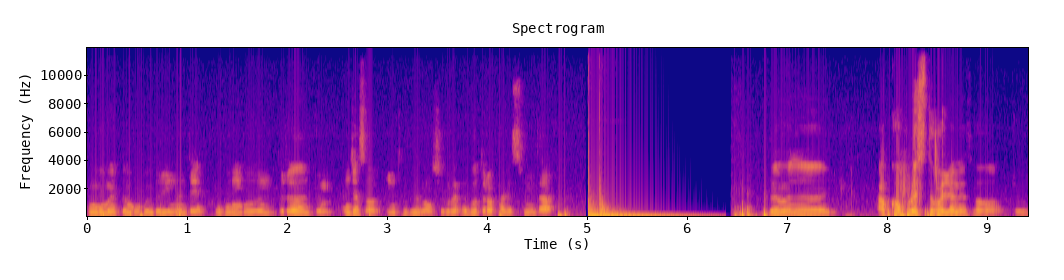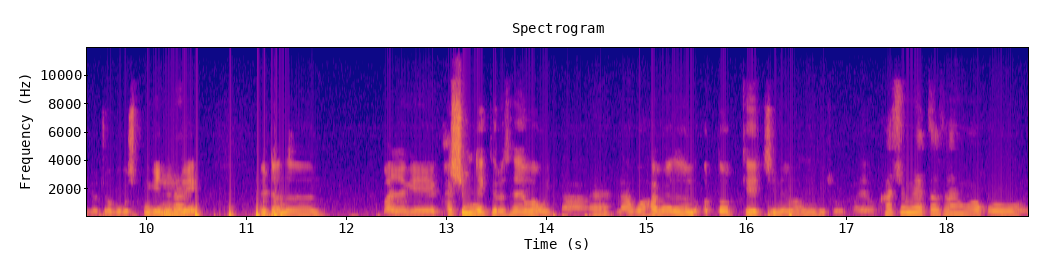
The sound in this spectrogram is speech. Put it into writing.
궁금했던 부분들이 있는데 그 부분들은 좀 앉아서 인터뷰 방식으로 해보도록 하겠습니다. 그러면은 Aquaforest 관련해서 좀 여쭤보고 싶은 게 있는데 일단은 만약에 칼슘 reactor를 사용하고 있다라고 하면은 어떻게 진행하는 게 좋을까요? 칼슘 reactor 사용하고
